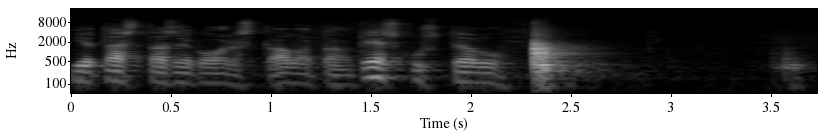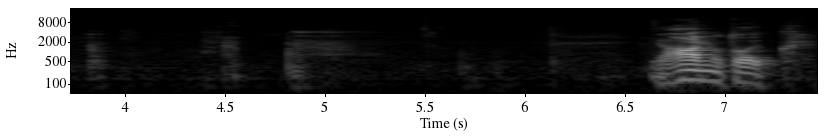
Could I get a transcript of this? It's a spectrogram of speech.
Ja tästä asiakohdasta avataan keskustelu. Ja Hannu Toikkanen.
